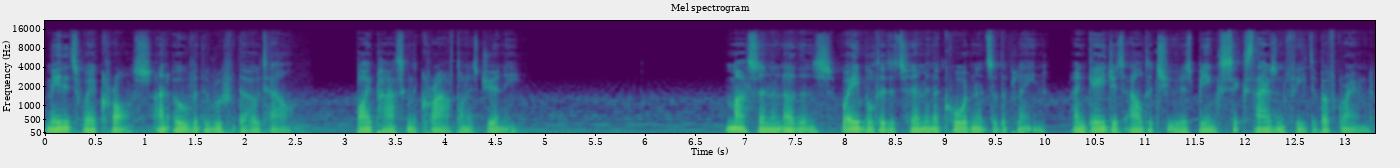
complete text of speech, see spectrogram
made its way across and over the roof of the hotel bypassing the craft on its journey. Masson and others were able to determine the coordinates of the plane and gauge its altitude as being 6,000 feet above ground.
